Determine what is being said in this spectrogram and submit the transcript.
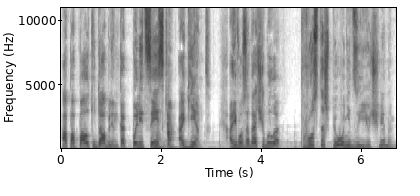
а попал туда, блин, как полицейский агент. А его задачей было просто шпионить за ее членами.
